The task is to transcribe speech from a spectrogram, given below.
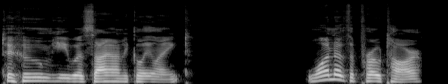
to whom he was psionically linked. One of the Protar,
